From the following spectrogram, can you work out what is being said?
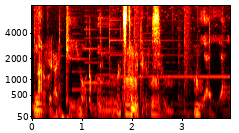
なる。偉いって言おうと思って、うん。これ勤めてるんですよ。いやいやいや。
